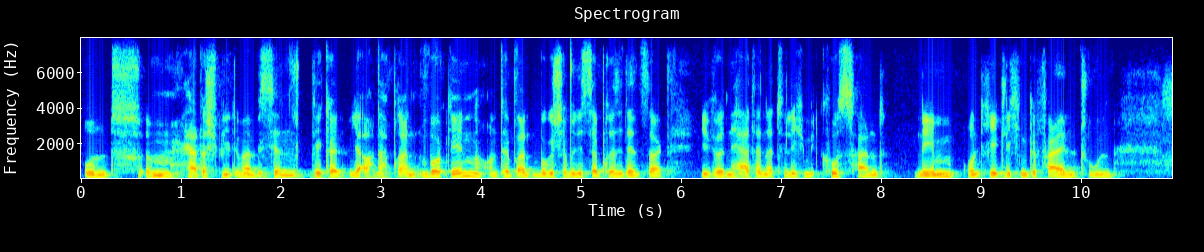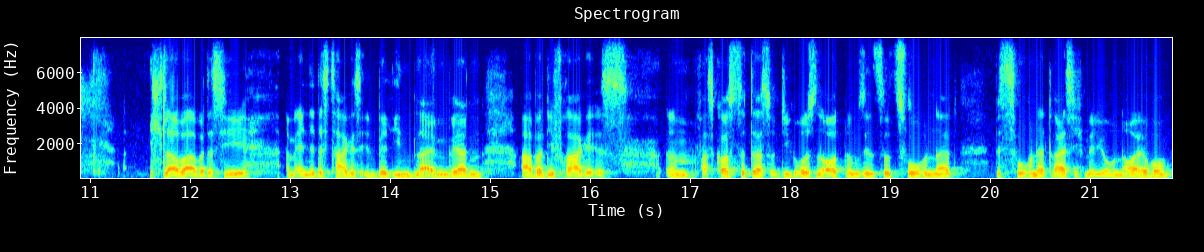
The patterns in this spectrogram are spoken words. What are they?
Und ähm, Hertha spielt immer ein bisschen, wir könnten ja auch nach Brandenburg gehen. Und der brandenburgische Ministerpräsident sagt, wir würden Hertha natürlich mit Kusshand nehmen und jeglichen Gefallen tun. Ich glaube aber, dass sie am Ende des Tages in Berlin bleiben werden. Aber die Frage ist, ähm, was kostet das? Und die Größenordnung sind so 200 bis 230 Millionen Euro.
